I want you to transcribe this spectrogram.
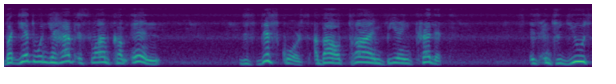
But yet when you have Islam come in, this discourse about time bearing credit is introduced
